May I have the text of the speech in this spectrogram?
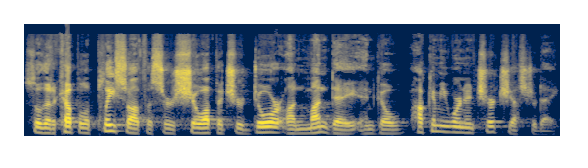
so that a couple of police officers show up at your door on Monday and go, How come you weren't in church yesterday?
